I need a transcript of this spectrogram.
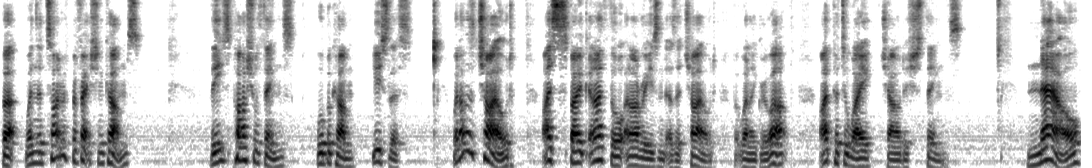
But when the time of perfection comes, these partial things will become useless. When I was a child, I spoke and I thought and I reasoned as a child, but when I grew up, I put away childish things. Now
